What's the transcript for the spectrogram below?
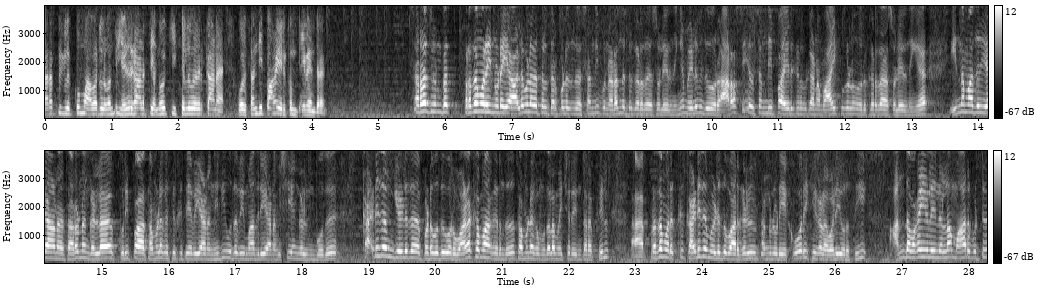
தரப்புகளுக்கும் அவர்கள் வந்து எதிர்காலத்தை நோக்கி செல்வதற்கான ஒரு சந்திப்பாக இருக்கும் தேவேந்திரன். சரோஜ் கன்பத் பிரதமரினுடைய அலுவலகத்தில் தற்பொழுது இந்த சந்திப்பு நடந்துட்டு இருக்கிறத சொல்லியிருந்தீங்க. மேலும் இது ஒரு அரசியல் சந்திப்பாக இருக்கிறதுக்கான வாய்ப்புகளும் இருக்கிறதா சொல்லியிருந்தீங்க. இந்த மாதிரியான தருணங்களில் குறிப்பாக தமிழகத்திற்கு தேவையான நிதி உதவி மாதிரியான விஷயங்களின் போது கடிதம் எழுதப்படுவது ஒரு வழக்கமாக இருந்தது தமிழக முதலமைச்சரின் தரப்பில். பிரதமருக்கு கடிதம் எழுதுவார்கள் தங்களுடைய கோரிக்கைகளை வலியுறுத்தி. அந்த வகைகளிலெல்லாம் மாறுபட்டு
